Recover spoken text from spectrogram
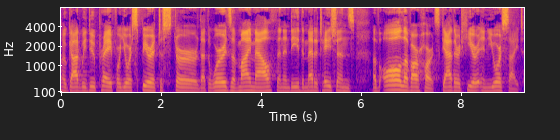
Oh God, we do pray for your Spirit to stir, that the words of my mouth and indeed the meditations of all of our hearts gathered here in your sight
